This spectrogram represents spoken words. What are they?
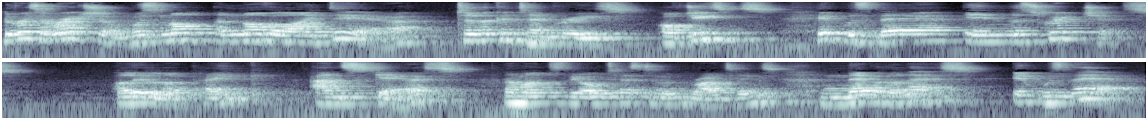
the resurrection was not a novel idea to the contemporaries of Jesus. It was there in the scriptures, a little opaque and scarce amongst the Old Testament writings. Nevertheless, it was there.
